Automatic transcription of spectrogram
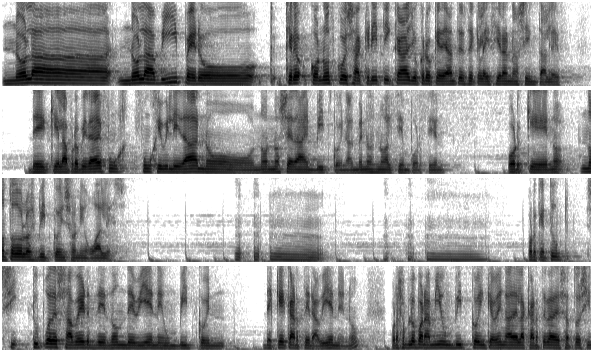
No la, no la vi, pero creo, conozco esa crítica, yo creo que de antes de que la hicieran Nassim Taleb, de que la propiedad de fung- fungibilidad no, no, no se da en Bitcoin, al menos no al 100%, porque no, no todos los Bitcoins son iguales. Porque tú, si, tú puedes saber de dónde viene un Bitcoin, de qué cartera viene, ¿no? Por ejemplo, para mí un Bitcoin que venga de la cartera de Satoshi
